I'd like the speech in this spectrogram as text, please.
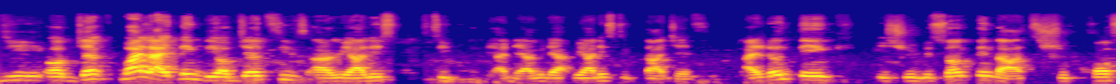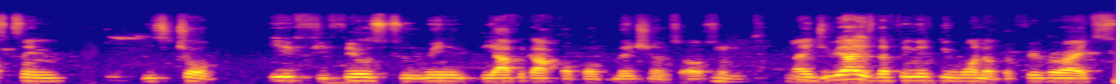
the object while I think the objectives are realistic, they are, they are realistic targets. I don't think it should be something that should cost him his job if he fails to win the Africa Cup of Nations also. Mm. Nigeria is definitely one of the favorites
